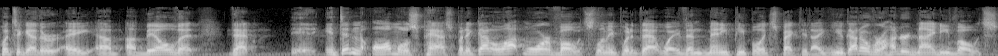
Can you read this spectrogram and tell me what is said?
put together a a, a bill that that. It, it didn't almost pass, but it got a lot more votes. Let me put it that way than many people expected. I, you got over 190 votes.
